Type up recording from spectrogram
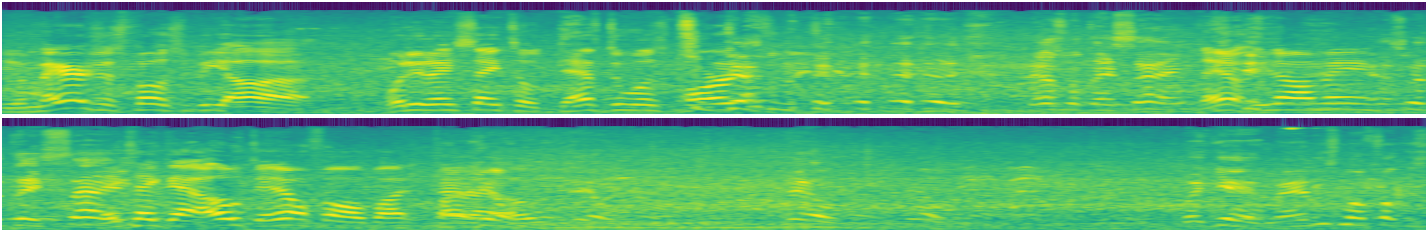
Your marriage is supposed to be uh, what do they say? Till death do us part. That's what they say. They you know what I mean? That's what they say. They take that oath. They don't fall by that Hell, oath. hell, hell, hell. But yeah, man, these motherfuckers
